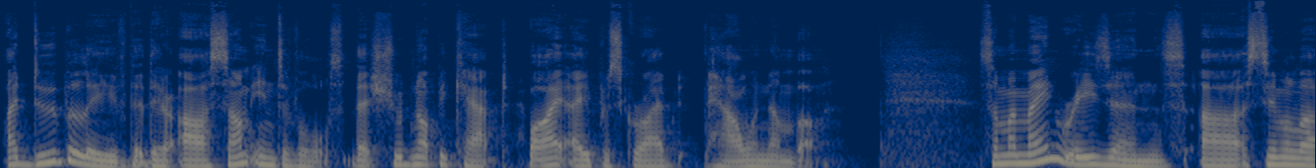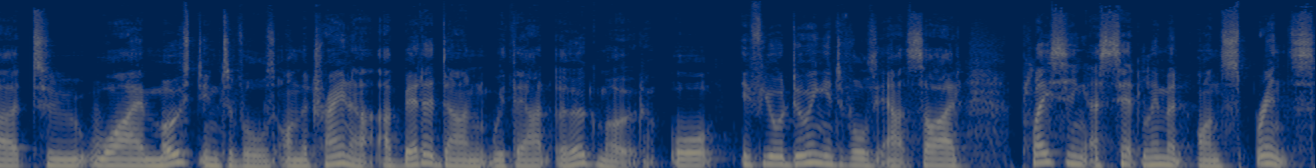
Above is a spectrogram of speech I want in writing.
I do believe that there are some intervals that should not be capped by a prescribed power number. So, my main reasons are similar to why most intervals on the trainer are better done without erg mode, or if you're doing intervals outside, placing a set limit on sprints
